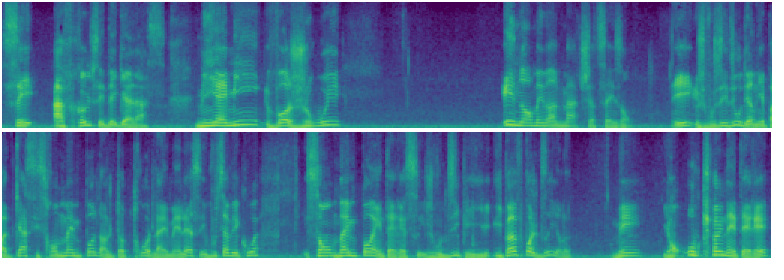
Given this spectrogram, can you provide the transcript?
C'est affreux, c'est dégueulasse. Miami va jouer énormément de matchs cette saison. Et je vous ai dit au dernier podcast, ils ne seront même pas dans le top 3 de la MLS. Et vous savez quoi? Ils sont même pas intéressés, je vous le dis. Puis ils, ne peuvent pas le dire, mais ils n'ont aucun intérêt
